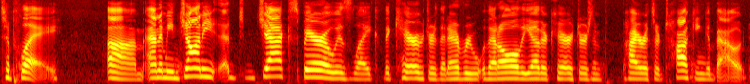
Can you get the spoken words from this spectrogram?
to play. Um, and I mean, Johnny uh, Jack Sparrow is like the character that every that all the other characters in Pirates are talking about.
